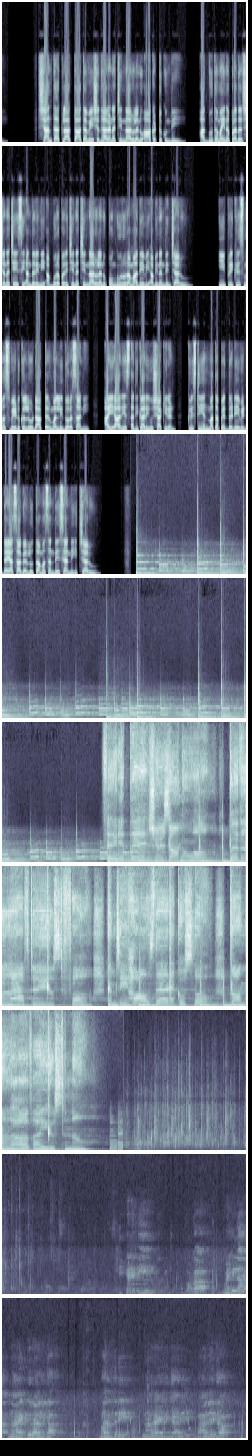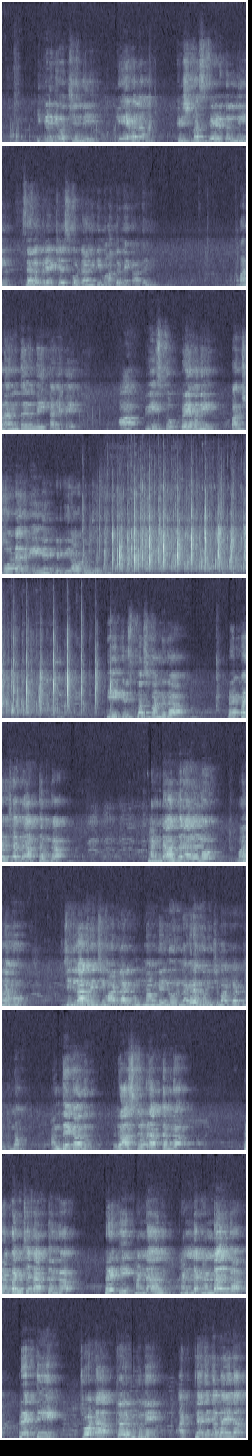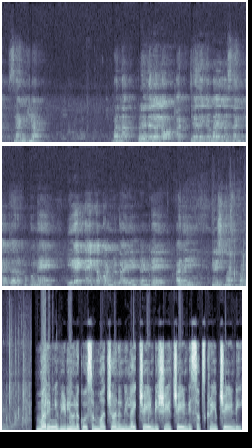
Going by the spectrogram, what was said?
శాంతాక్లాక్ తాత వేషధారణ చిన్నారులను ఆకట్టుకుంది. అద్భుతమైన ప్రదర్శన చేసి అందరినీ అబ్బురపరిచిన చిన్నారులను పొంగూరు రమాదేవి అభినందించారు. ఈ ప్రిక్రిస్మస్ వేడుకల్లో డాక్టర్ మల్లి దొరసాని ఐఆర్ఎస్ అధికారి ఉషాకిరణ్ క్రిస్టియన్ మత పెద్ద డేవిడ్ దయాసాగర్లు తమ సందేశాన్ని ఇచ్చారు. I used to know. ఇక్కడికి ఒక మహిళా నాయకురాలిగా మంత్రి నారాయణ గారి భార్యగా ఇక్కడికి వచ్చింది కేవలం క్రిస్మస్ వేడుకల్ని సెలబ్రేట్ చేసుకోవటానికి మాత్రమే కాదండి మనందరినీ కలిపే ఆ క్రీస్తు ప్రేమని పంచుకోవటానికి నేను రావటం జరిగింది ఈ క్రిస్మస్ పండుగ ప్రపంచవ్యాప్తంగా ఖండాంతరాలలో మనము జిల్లా గురించి మాట్లాడుకుంటున్నాం నెల్లూరు నగరం గురించి మాట్లాడుకుంటున్నాం. అంతేకాదు రాష్ట్ర వ్యాప్తంగా ప్రపంచవ్యాప్తంగా ప్రతి ఖండా ఖండ ఖండాలుగా ప్రతి చోట జరుపుకునే అత్యధికమైన సంఖ్య. మన ప్రజలలో అత్యధికమైన సంఖ్య జరుపుకునే ఏకైక పండుగ ఏంటంటే అది క్రిస్మస్ పండుగ. మరిన్ని వీడియోల కోసం మా ఛానల్ని లైక్ చేయండి షేర్ చేయండి సబ్స్క్రైబ్ చేయండి.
